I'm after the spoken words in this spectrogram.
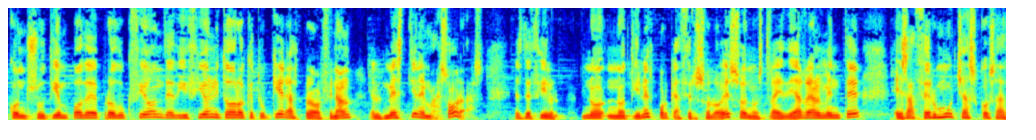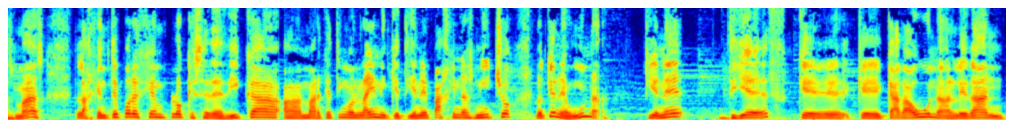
con su tiempo de producción, de edición y todo lo que tú quieras, pero al final el mes tiene más horas. Es decir, no, no tienes por qué hacer solo eso. Nuestra idea realmente es hacer muchas cosas más. La gente, por ejemplo, que se dedica a marketing online y que tiene páginas nicho, no tiene una, tiene 10 que, que cada una le dan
